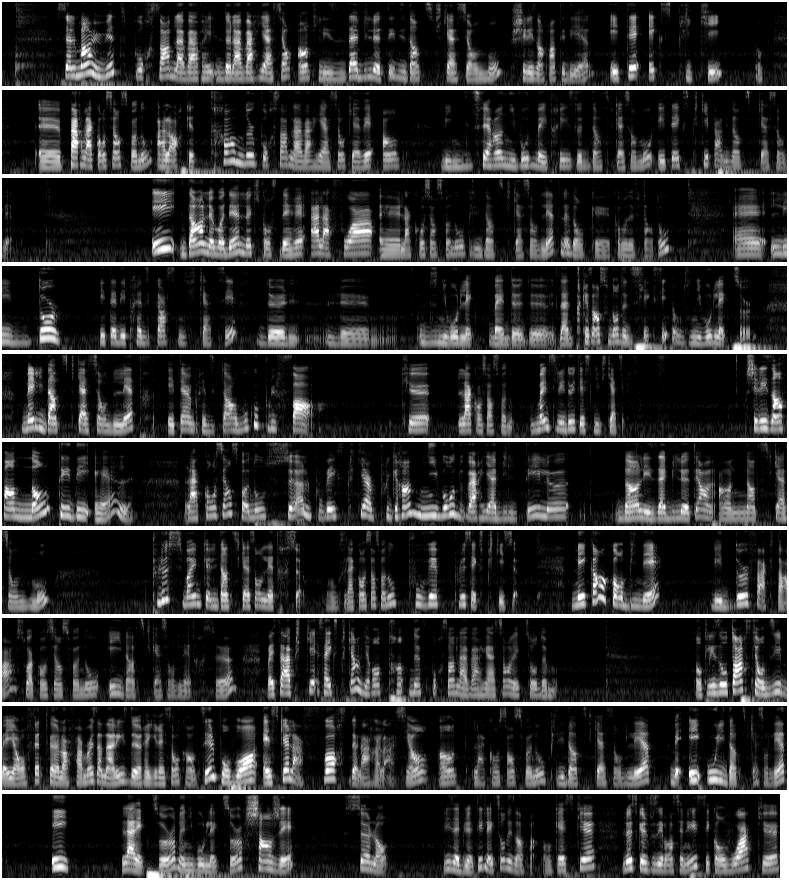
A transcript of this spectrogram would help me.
Seulement 8 de la, de la variation entre les habiletés d'identification de mots chez les enfants TDL était expliquée euh, par la conscience phono, alors que 32% de la variation qu'il y avait entre les différents niveaux de maîtrise d'identification de mots était expliquée par l'identification de lettres. Et dans le modèle qui considérait à la fois euh, la conscience phono et l'identification de lettres, donc euh, comme on a vu tantôt, les deux étaient des prédicteurs significatifs de, le, du niveau ben, de, de, la présence ou non de dyslexie, donc du niveau de lecture. Mais l'identification de lettres était un prédicteur beaucoup plus fort que la conscience phono, même si les deux étaient significatifs. Chez les enfants non TDL, la conscience phono seule pouvait expliquer un plus grand niveau de variabilité là, dans les habiletés en, identification de mots, plus même que l'identification de lettres seules. Donc, la conscience phono pouvait plus expliquer ça. Mais quand on combinait les deux facteurs, soit conscience phono et identification de lettres seules, bien, ça, expliquait environ 39% de la variation en lecture de mots. Donc, les auteurs, ce qu'ils ont dit, bien, ils ont fait euh, leur fameuse analyse de régression quantile pour voir est-ce que la force de la relation entre la conscience phono puis l'identification de lettres, bien, et ou l'identification de lettres, et la lecture, le niveau de lecture, changeait selon les habiletés de lecture des enfants. Donc, est-ce que, là, ce que je vous ai mentionné, c'est qu'on voit que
